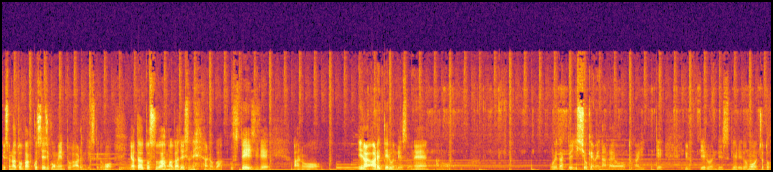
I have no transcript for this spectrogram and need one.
でその後バックステージコメントがあるんですけどもやたらとスワマがですねあのバックステージであのえらい荒れてるんですよね。俺だって一生懸命なんだよとか言って言ってるんですけれどもちょっと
